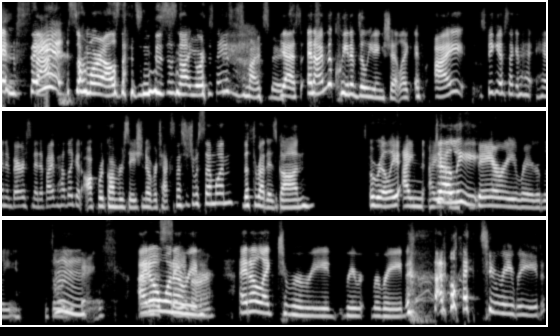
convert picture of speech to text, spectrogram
And say it somewhere else. That's this is not your space. This is my space. Yes. And I'm the queen of deleting shit. Like if I speaking of secondhand embarrassment, if I've had like an awkward conversation over text message with someone, the thread is gone. Oh, really? I, I delete very rarely delete mm. things. I don't want to read. I don't like to reread, re- reread. I don't like to reread.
